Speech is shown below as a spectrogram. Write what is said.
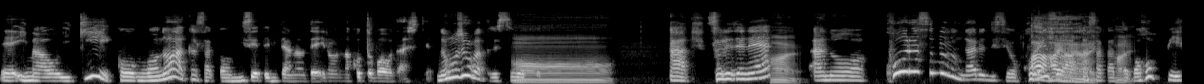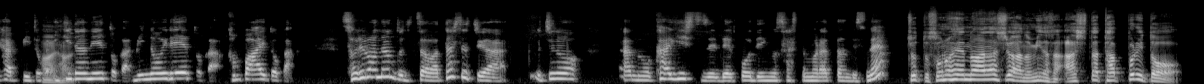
えー今を生き、今後の赤坂を見せてみたので、いろんな言葉を出して。で面白かったです、すごく。ああ、それでね、あ。はい。あの、コーラス部分があるんですよ。これぞはいはいはい赤坂とか、はいホッピーハッピーとか、はいはだねとか、みんなおいでとか、乾杯とか。それはなんと実は私たちが、うちの、あの、会議室でレコーディングさせてもらったんですね。ちょっとその辺の話は、あの、皆さん、明日たっぷりと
